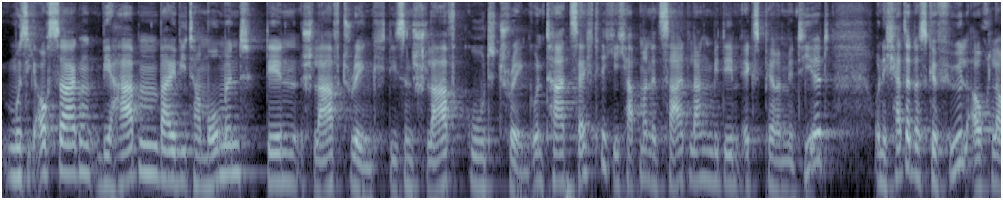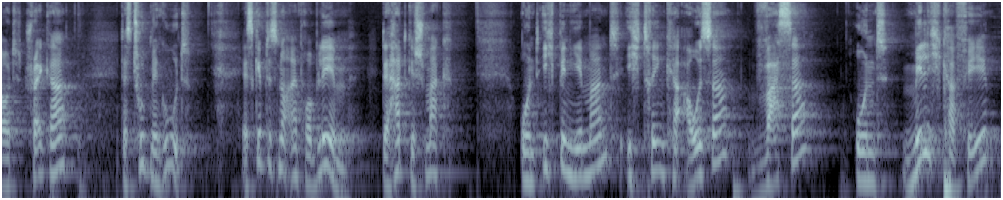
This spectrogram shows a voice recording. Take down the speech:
muss ich auch sagen, wir haben bei Vita Moment den Schlafdrink, diesen Schlafgut-Drink. Und tatsächlich, ich habe mal eine Zeit lang mit dem experimentiert und ich hatte das Gefühl, auch laut Tracker, das tut mir gut. Es gibt es nur ein Problem, der hat Geschmack. Und ich bin jemand, ich trinke außer Wasser und Milchkaffee,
